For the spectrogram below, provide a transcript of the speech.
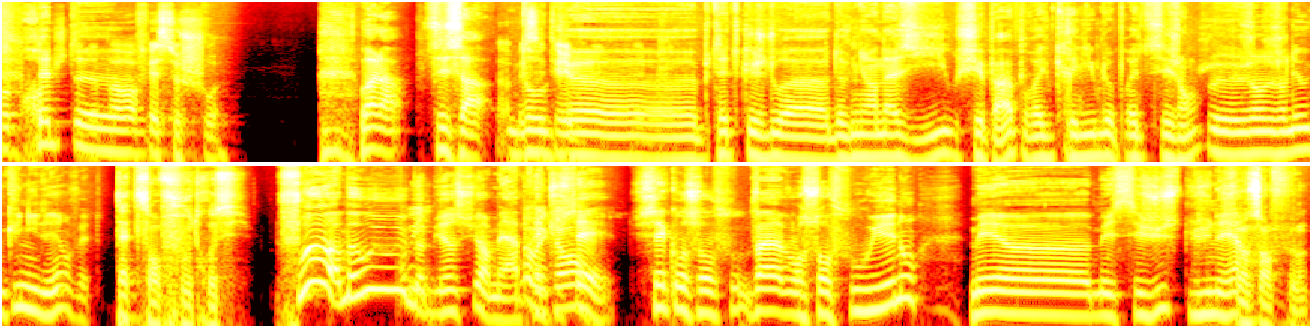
Reproche peut-être, de ne euh, pas avoir fait ce choix. Voilà, c'est ça. Ah, Donc euh, peut-être que je dois devenir nazi ou je sais pas pour être crédible auprès de ces gens. Je- J'en j'en ai aucune idée en fait. Peut-être s'en foutre aussi. Oui, ah bah oui, oui, Oui. bah bien sûr. Mais après mais tu clairement. sais, tu sais qu'on s'en fout. Enfin, on s'en fout oui et non. Mais euh, mais c'est juste lunaire. On s'en fout.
